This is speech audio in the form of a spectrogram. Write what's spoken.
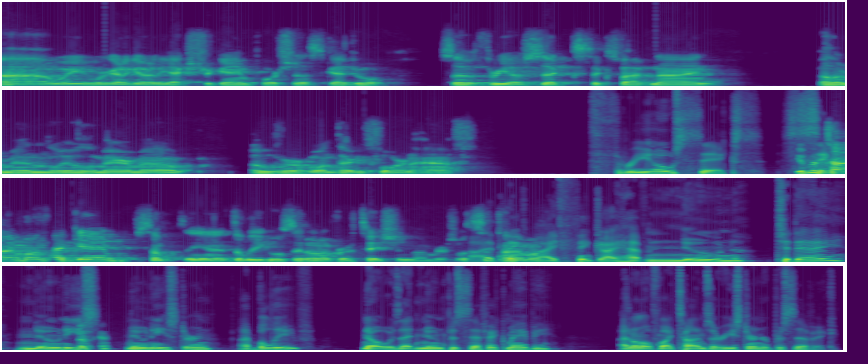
Uh, we, we're going to go to the extra game portion of the schedule. So 306, 659, Bellarmine, Loyola Marymount, over 134 and a half. 306, you have a time on that game? Something you know, the legals they don't have rotation numbers. What's the I time? Think, on? I think I have noon today, noon east, okay. noon Eastern, I believe. No, is that noon Pacific? Maybe. I don't know if my times are Eastern or Pacific.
